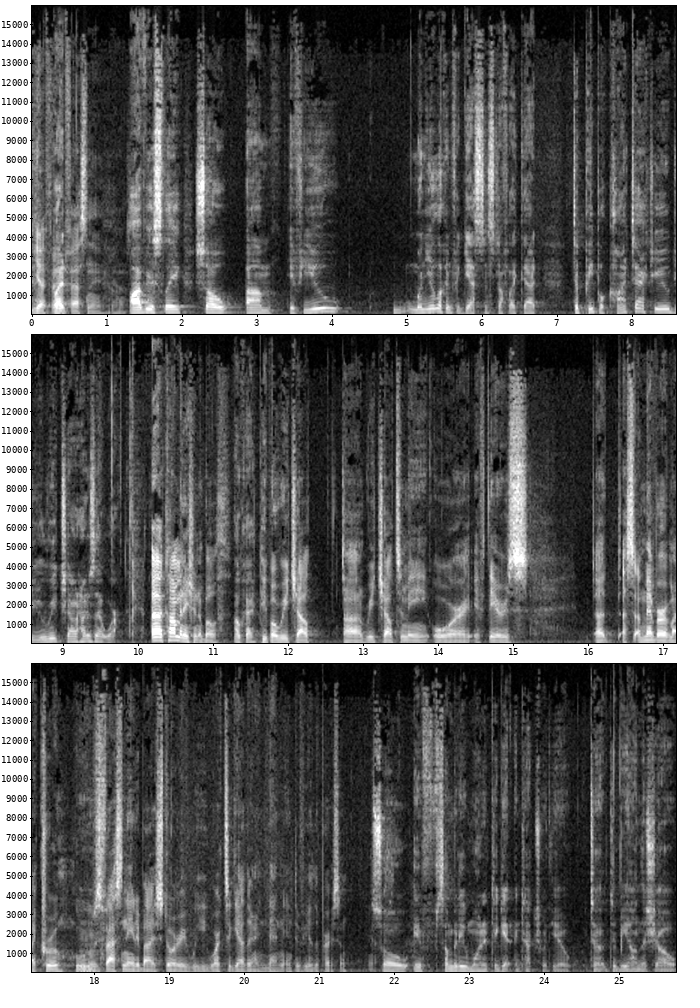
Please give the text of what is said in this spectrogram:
Yeah, very But fascinating. yes. obviously, so um, if you, when you're looking for guests and stuff like that, do people contact you? Do you reach out? How does that work? A combination of both. Okay. People reach out, uh, reach out to me, or if there's a member of my crew who's fascinated by a story, we work together and then interview the person. So if somebody wanted to get in touch with you to, to be on the show,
